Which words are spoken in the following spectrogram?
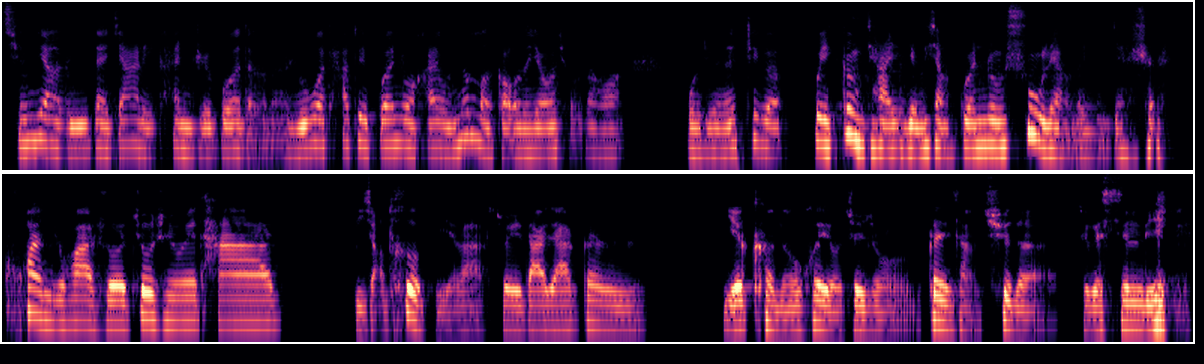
倾向于在家里看直播等等。如果他对观众还有那么高的要求的话，我觉得这个会更加影响观众数量的一件事。换句话说，就是因为他比较特别吧，所以大家更也可能会有这种更想去的这个心理。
